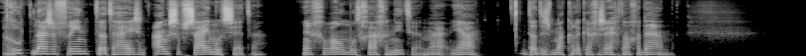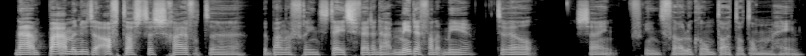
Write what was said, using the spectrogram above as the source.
roept naar zijn vriend dat hij zijn angst opzij moet zetten en gewoon moet gaan genieten. Maar ja, dat is makkelijker gezegd dan gedaan. Na een paar minuten aftasten schuifelt de, de bange vriend steeds verder naar het midden van het meer, terwijl zijn vriend vrolijk ronddartelt om hem heen.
